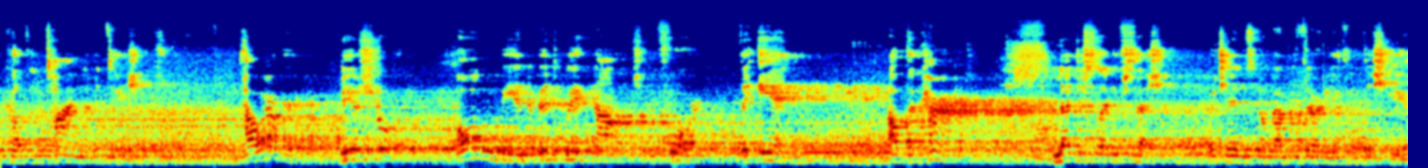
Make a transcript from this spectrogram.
because of time limitations. However, be assured, all will be individually acknowledged before the end of the current legislative session, which ends November 30th of this year.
